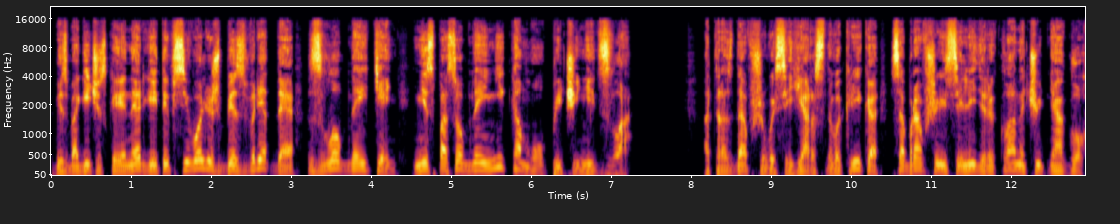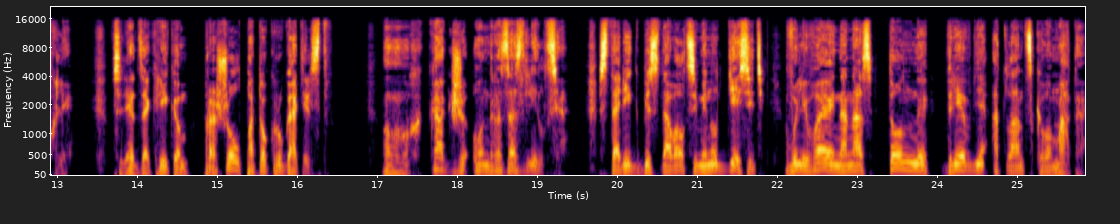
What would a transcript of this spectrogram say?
Без магической энергии ты всего лишь безвредная, злобная тень, не способная никому причинить зла. От раздавшегося яростного крика собравшиеся лидеры клана чуть не оглохли. Вслед за криком прошел поток ругательств. Ох, как же он разозлился! Старик бесновался минут десять, выливая на нас тонны древнеатлантского мата.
